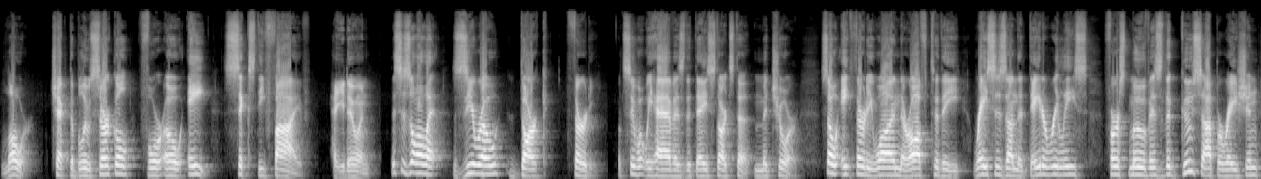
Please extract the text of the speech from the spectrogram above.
lower. Check the blue circle 408.65. How you doing? This is all at 0 dark 30. Let's see what we have as the day starts to mature. So 831, they're off to the races on the data release. First move is the goose operation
